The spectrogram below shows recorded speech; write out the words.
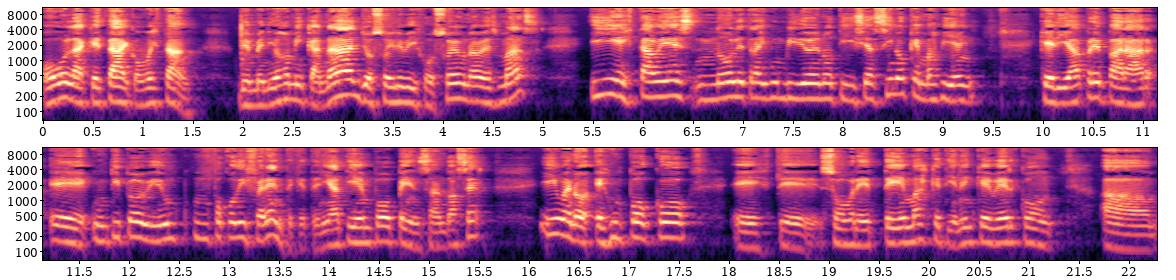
Hola, ¿qué tal? ¿Cómo están? Bienvenidos a mi canal, yo soy Levi Josué una vez más y esta vez no le traigo un video de noticias, sino que más bien quería preparar eh, un tipo de video un, poco diferente que tenía tiempo pensando hacer. Y bueno, es un poco este, sobre temas que tienen que ver con ah,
